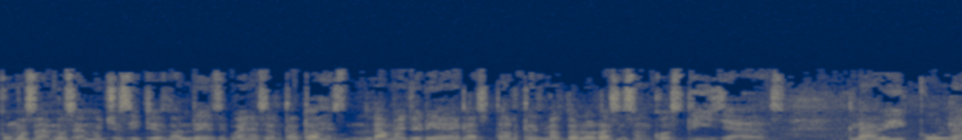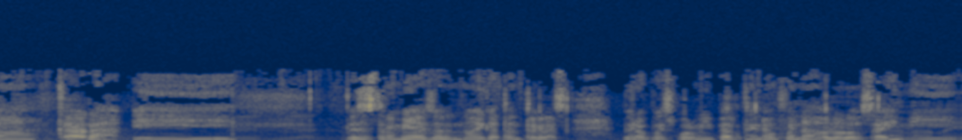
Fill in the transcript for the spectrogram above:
como sabemos, en muchos sitios donde se pueden hacer tatuajes, la mayoría de las partes más dolorosas son costillas, clavícula, cara y pues extremidades donde no haya tanta grasa. Pero pues por mi parte no fue nada dolorosa y mi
